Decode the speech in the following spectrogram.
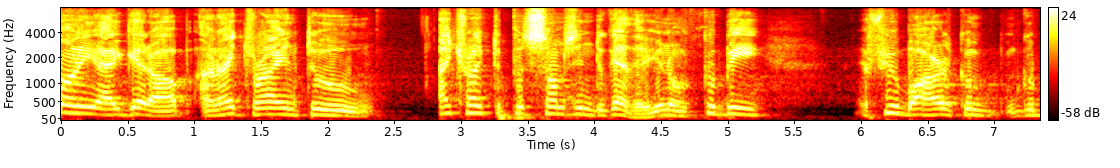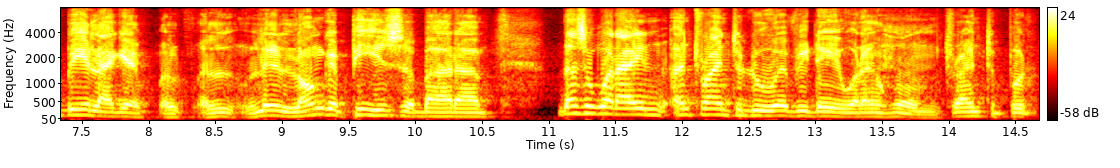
Morning I get up and I try to I try to put something together. You know, could be a few bars, could, could be like a, a, a little longer piece, but uh, that's what I, I'm trying to do every day when I'm home, trying to put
